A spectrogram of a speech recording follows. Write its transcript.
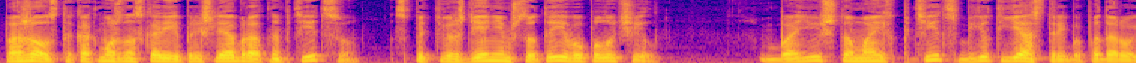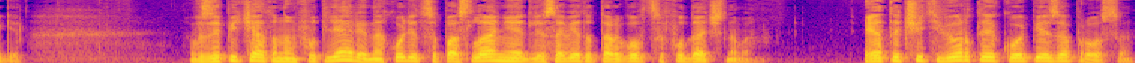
Пожалуйста, как можно скорее пришли обратно птицу с подтверждением, что ты его получил. Боюсь, что моих птиц бьют ястребы по дороге. В запечатанном футляре находится послание для Совета торговцев удачного. Это четвертая копия запроса.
